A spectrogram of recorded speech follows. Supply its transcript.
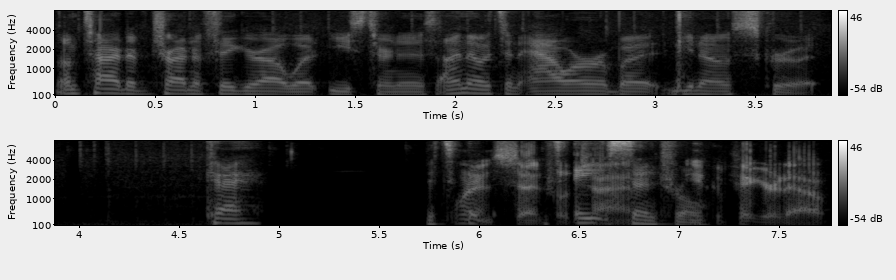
I'm tired of trying to figure out what Eastern is. I know it's an hour, but you know, screw it. Okay. It's We're in it's Central 8 time. Central. You can figure it out.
